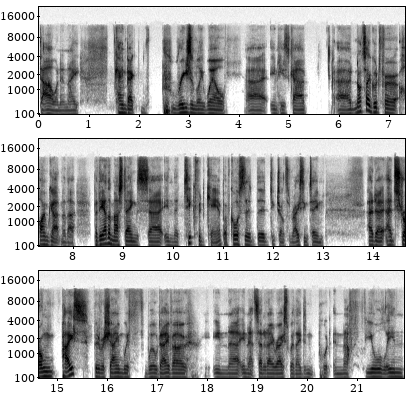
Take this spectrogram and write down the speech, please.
darwin and they came back reasonably well uh, in his car. Uh, not so good for Heimgartner though. But the other Mustangs uh, in the Tickford camp, of course, the, the Dick Johnson Racing team had a, had strong pace. Bit of a shame with Will Davo in uh, in that Saturday race where they didn't put enough fuel in.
